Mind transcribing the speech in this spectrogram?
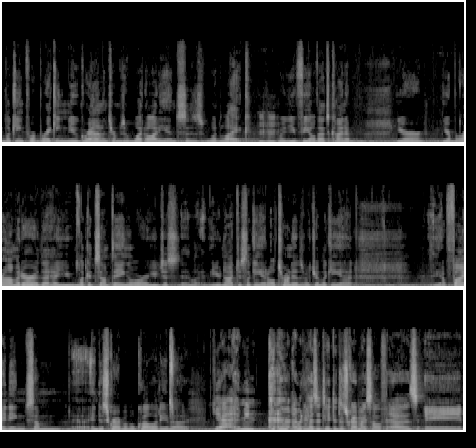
looking for breaking new ground in terms of what audiences would like. Mm-hmm. Would you feel that's kind of your your barometer? Is that how you look at something, or you just you're not just looking at alternatives, but you're looking at you know finding some uh, indescribable quality about it? Yeah, I mean, I would hesitate to describe myself as a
